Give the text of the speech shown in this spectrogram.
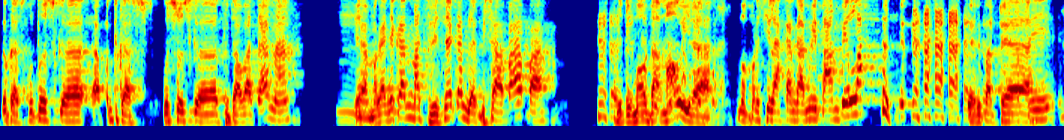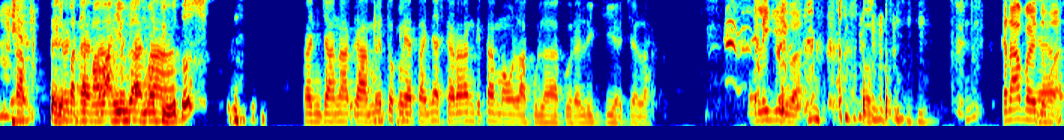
tugas khusus ke apa tugas khusus ke duta wacana. Hmm. Ya makanya kan majelisnya kan nggak bisa apa-apa. Jadi mau tidak mau ya mempersilahkan kami tampil lah daripada Tapi, tapi daripada Pak Wahyu nggak mau diutus. Rencana kami itu kelihatannya sekarang kita mau lagu-lagu religi aja lah. Religi, Pak. Kenapa itu, Ya. Pak?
